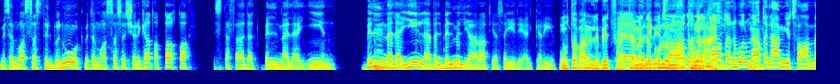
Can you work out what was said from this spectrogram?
مثل مؤسسة البنوك مثل مؤسسة شركات الطاقة استفادت بالملايين. بالملايين لا بل بالمليارات يا سيدي الكريم. وطبعا اللي بيدفع آه، الثمن ده كله المواطن هو العادي. المواطن هو المواطن نعم. اللي عم يدفع وعم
